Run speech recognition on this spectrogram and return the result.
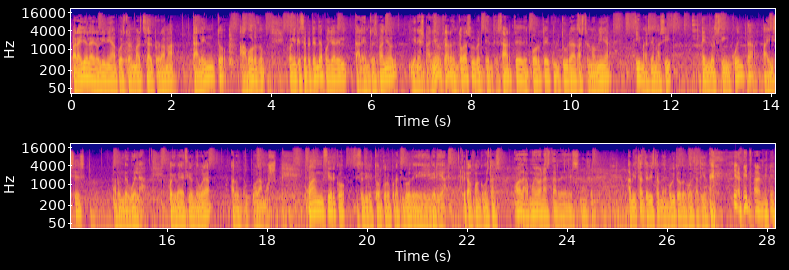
Para ello, la aerolínea ha puesto en marcha el programa Talento a Bordo, con el que se pretende apoyar el talento español, y en español, claro, en todas sus vertientes, arte, deporte, cultura, gastronomía y más de más en los 50 países a donde vuela. O iba a decir donde vuela, a donde volamos. Juan Cierco es el director corporativo de Iberia. ¿Qué tal, Juan? ¿Cómo estás? Hola, muy buenas tardes, Ángel. A mí esta entrevista me da un poquito de vergüenza, tío. Y a mí también.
